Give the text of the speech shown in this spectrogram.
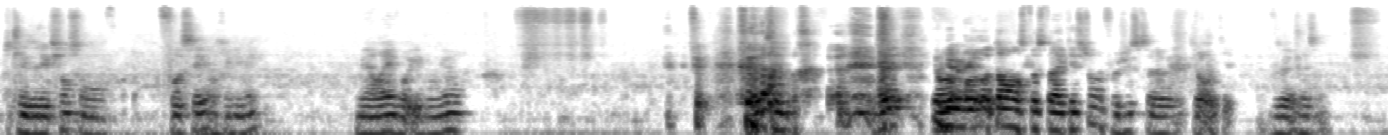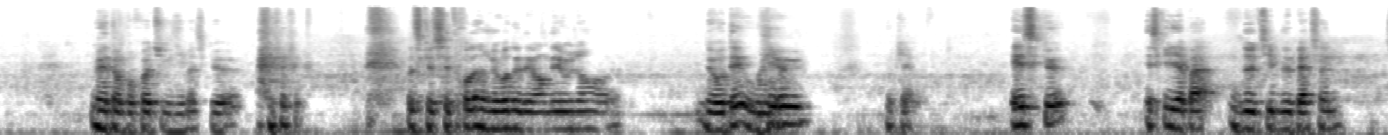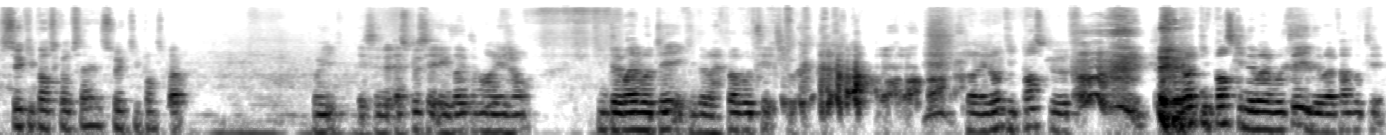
toutes les élections sont faussées, entre guillemets. Mais en vrai, il vaut, il vaut mieux. Ouais, Ouais, et on- oui. autant on se pose pas la question, il faut juste euh, dire ok, vous avez raison. Mais attends, pourquoi tu me dis? Parce que. Parce que c'est trop dangereux de demander aux gens euh, de voter ou. oui. Ok. Est-ce que. Est-ce qu'il n'y a pas deux types de personnes? Ceux qui pensent comme ça et ceux qui pensent pas. Oui, est-ce que c'est exactement les gens qui devraient voter et qui devraient pas voter tu vois? Genre les gens qui pensent que. Les gens qui pensent qu'ils devraient voter, ils devraient pas voter.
